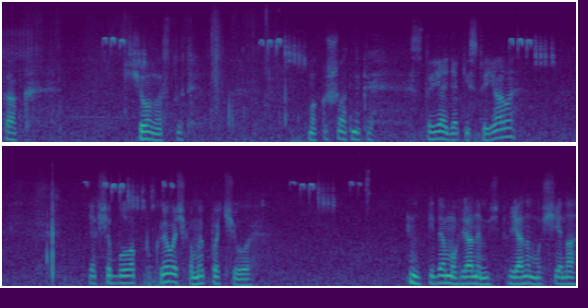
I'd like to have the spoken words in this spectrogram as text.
Так, що у нас тут? Макушатники стоять, як і стояли. Якщо була покльовочка, ми почули. Підемо глянемо, глянемо ще на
